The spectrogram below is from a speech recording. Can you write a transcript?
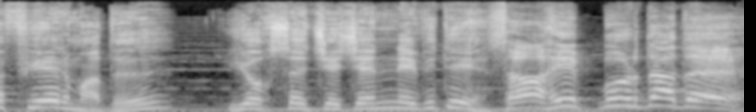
Bura fermadır, yoxsa Cecənin evidir? Sahip buradadır.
